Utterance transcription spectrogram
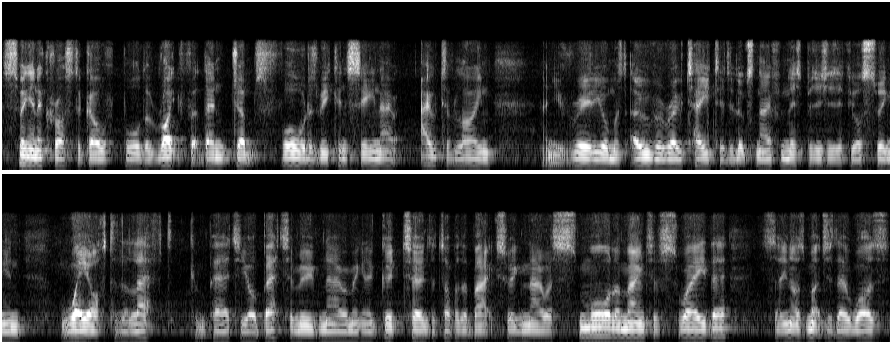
swinging across the golf ball. The right foot then jumps forward as we can see now out of line and you've really almost over rotated. It looks now from this position as if you're swinging way off to the left compared to your better move now. We're making a good turn to the top of the backswing now. A small amount of sway there, certainly not as much as there was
